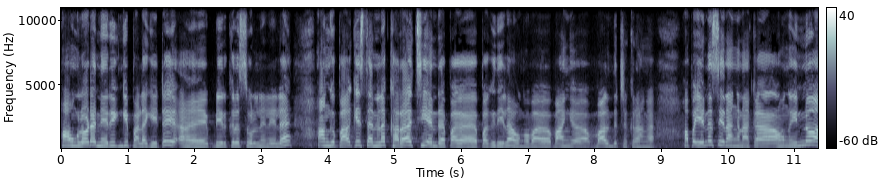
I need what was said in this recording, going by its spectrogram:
அவங்களோட நெருங்கி பழகிட்டு இப்படி இருக்கிற சூழ்நிலையில் அங்கே பாகிஸ்தானில் கராச்சி என்ற ப பகுதியில் அவங்க வா வாங்கி வாழ்ந்துட்டுருக்குறாங்க. அப்போ என்ன செய்கிறாங்கனாக்கா அவங்க இன்னும்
